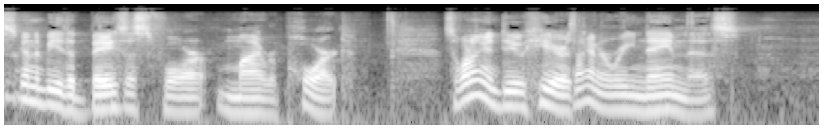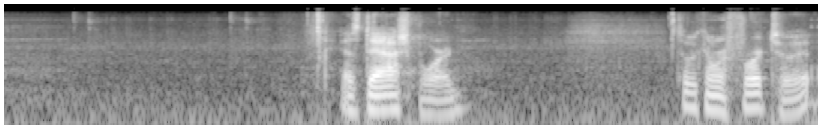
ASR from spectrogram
This is going to be the basis for my report. So what I'm going to do here is I'm going to rename this as dashboard so we can refer to it.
